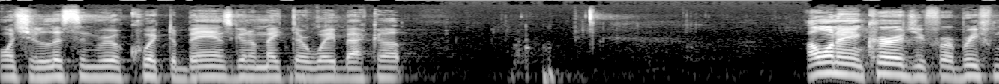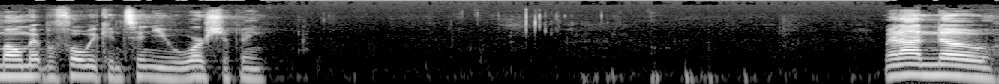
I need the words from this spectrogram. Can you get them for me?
I want you to listen real quick. The band's going to make their way back up. I want to encourage you for a brief moment before we continue worshiping. Man, I know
